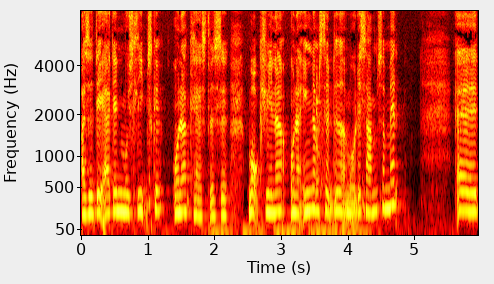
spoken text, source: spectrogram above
Altså det er den muslimske underkastelse, hvor kvinder under ingen omstændigheder må det samme som mænd. øh,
